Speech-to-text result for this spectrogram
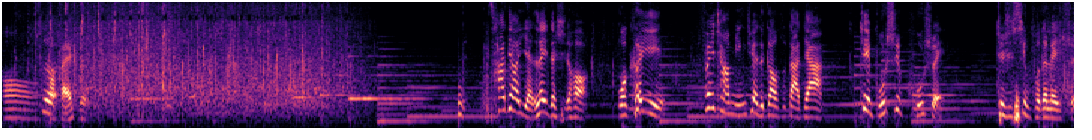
哦，是孩子。擦掉眼泪的时候，我可以非常明确的告诉大家，这不是苦水，这是幸福的泪水。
